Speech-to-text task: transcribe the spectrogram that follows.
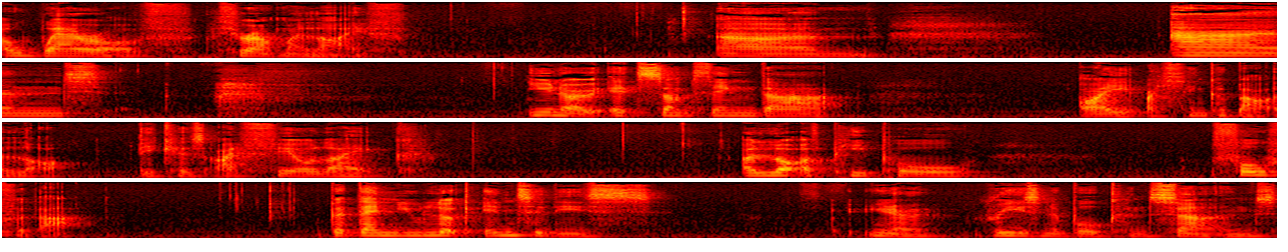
aware of throughout my life. Um, and you know, it's something that I I think about a lot because I feel like a lot of people fall for that. But then you look into these, you know, reasonable concerns,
